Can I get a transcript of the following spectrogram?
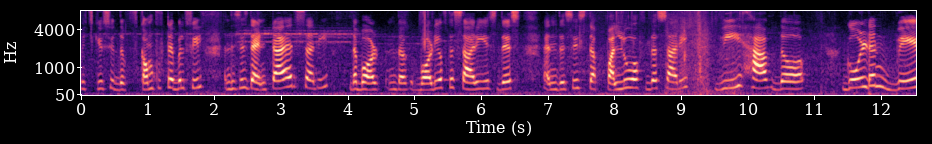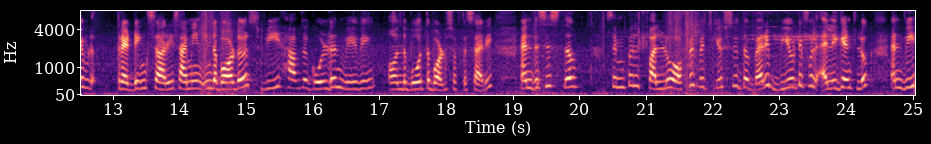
which gives you the comfortable feel. And this is the entire saree the, bod- the body of the saree is this. And this is the pallu of the saree we have the golden waved threading sarees i mean in the borders we have the golden waving on the both the borders of the saree and this is the simple pallu of it which gives you the very beautiful elegant look. And we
